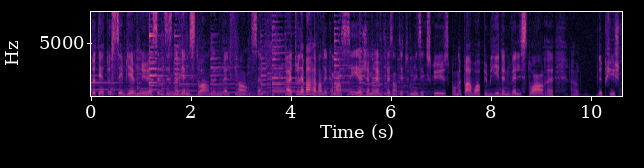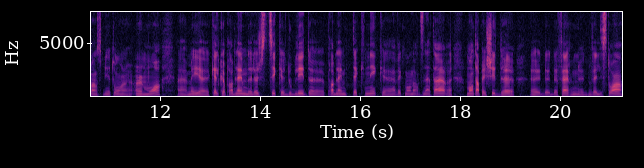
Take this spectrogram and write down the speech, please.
Toutes et à tous et bienvenue à cette 19e histoire de Nouvelle-France. Euh, tout d'abord, avant de commencer, euh, j'aimerais vous présenter toutes mes excuses pour ne pas avoir publié de nouvelles histoires euh, depuis, je pense, bientôt un, mois. Mais quelques problèmes de logistique doublés de problèmes techniques avec mon ordinateur m'ont empêché de, faire une nouvelle histoire.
